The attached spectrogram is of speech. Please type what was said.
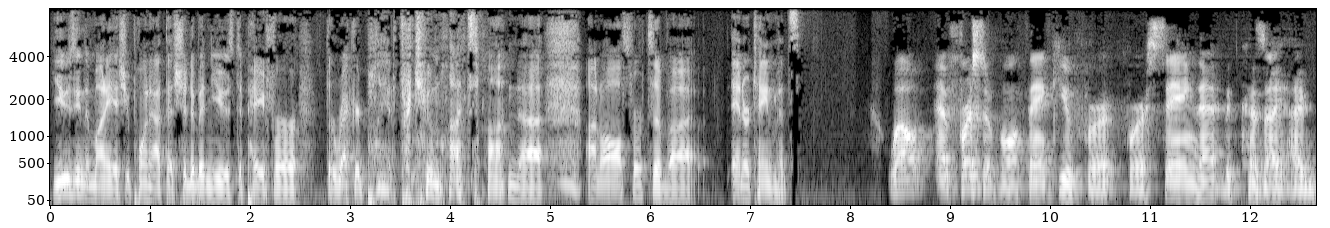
using the money, as you point out, that should have been used to pay for the record plant for two months on uh, on all sorts of uh, entertainments. Well, first of all, thank you for for saying that because I.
